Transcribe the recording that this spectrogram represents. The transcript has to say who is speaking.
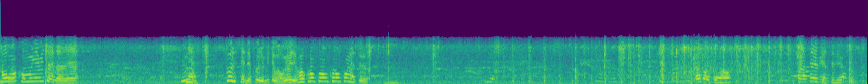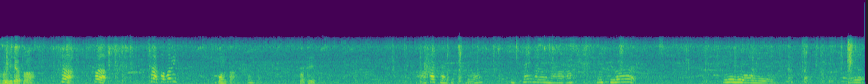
Speaker 1: 顔が小麦みたいだね。ね。え、プールしてんだよ、プール。見てごらん、泳いでる。ほら、コロンコロンコロンコロンやってる。どこ行くの？ほら、テレビやってるよ。
Speaker 2: うんそれ見てよトラ。
Speaker 1: ほら、ほら。ほら、ここ見
Speaker 2: ポンタ。ポンタ。そうテレビ。
Speaker 1: 赤ちゃんってこと？ちっちゃいんだろうな。え、すごい。おお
